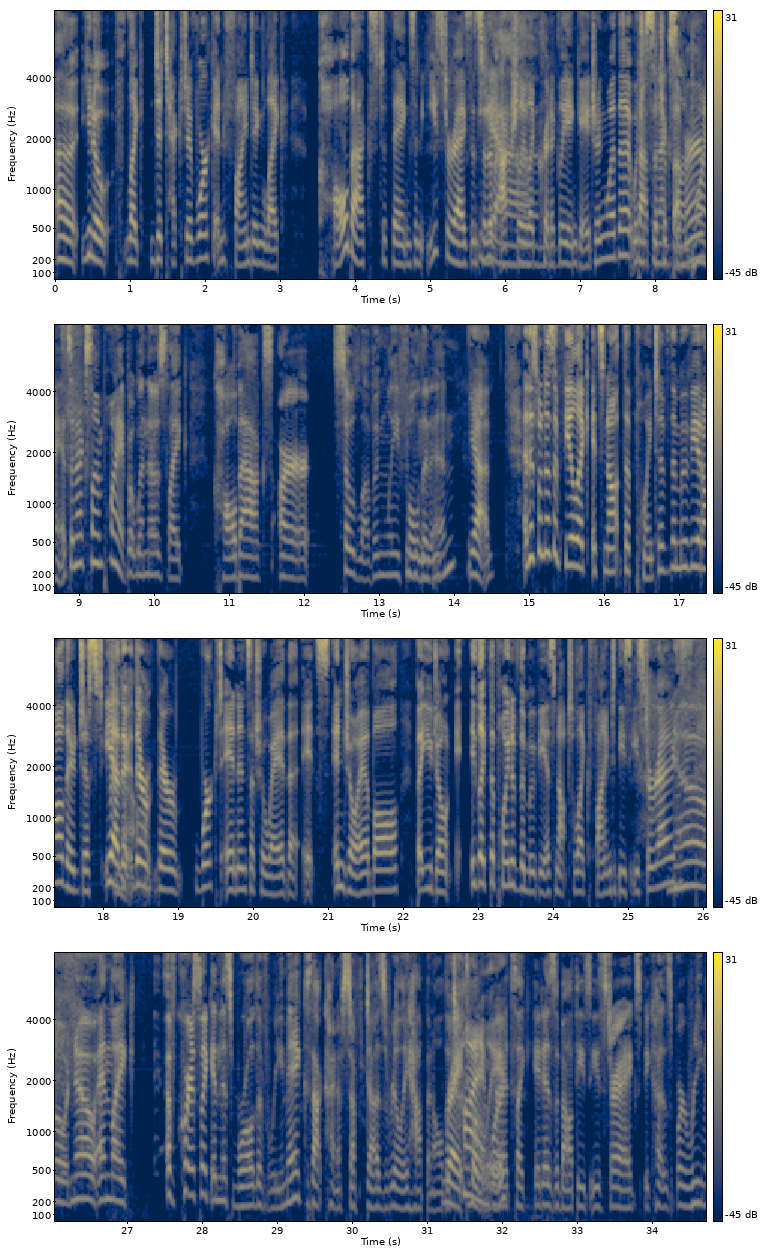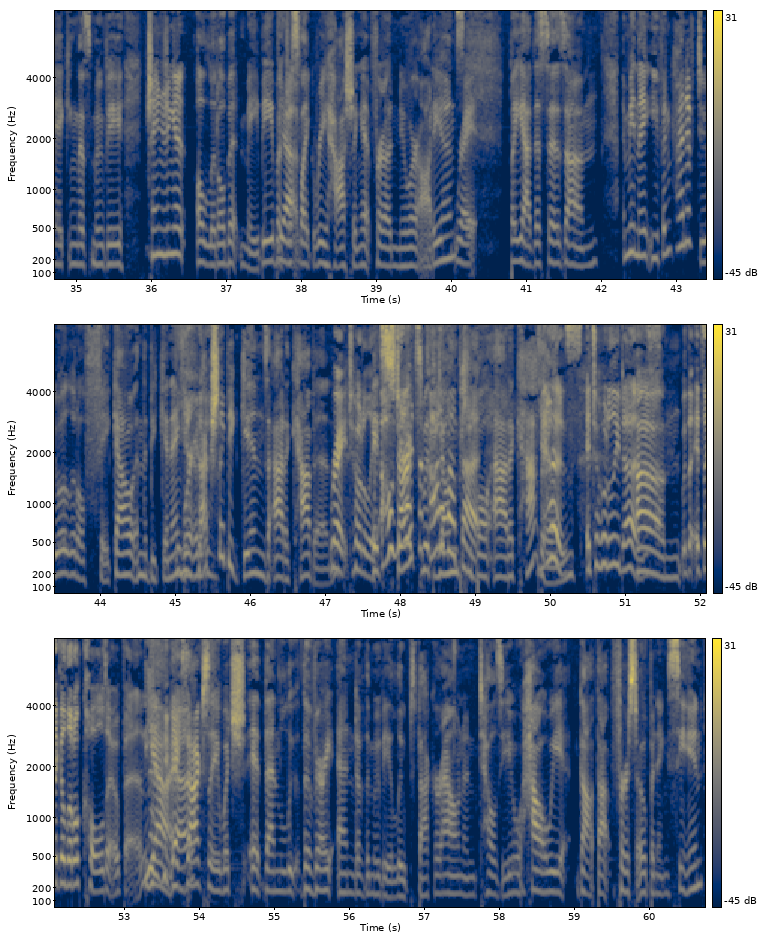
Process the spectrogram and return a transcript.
uh, you know, like detective work and finding like callbacks to things and Easter eggs instead of actually like critically engaging with it, which That's is such an a excellent bummer. point. It's an excellent point. But when those like callbacks are so lovingly folded Mhm. in, Yeah, and this one doesn't feel like it's not the point of the movie at all. They're just yeah, they're No. they're they're worked in in such a way that it's enjoyable, but you don't it, like the point of the movie is not to like find these Easter eggs. No, no, and like, of course, like in this world of remakes, that kind of stuff does really happen all the Right, time. totally. Where it's like it is about these Easter eggs because we're remaking this movie, changing it a little bit, maybe, but Yeah. just like rehashing it for a newer audience. Right. But yeah, this is. um I mean, they even kind of do a little fake out in the beginning where it actually begins at a cabin. Right, totally. It Oh, yeah, starts with young people at a cabin. Yes, it totally does. Um, it's like a little cold open. yeah, exactly. Which it then loo- the very end of the movie loops back around and tells you how we got that first opening scene.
